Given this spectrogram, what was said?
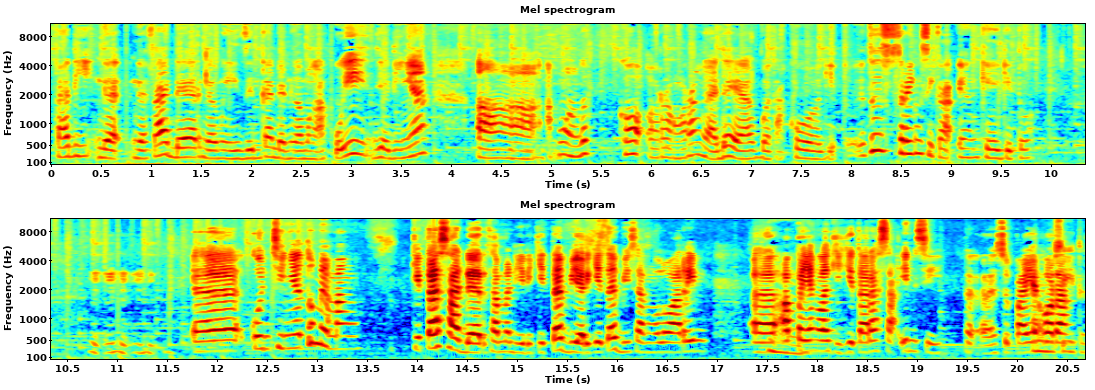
tadi nggak nggak sadar nggak mengizinkan dan nggak mengakui jadinya uh, aku nganggep kok orang-orang nggak ada ya buat aku gitu. Itu sering sih kak yang kayak gitu Eh, kuncinya tuh memang kita sadar sama diri kita biar kita bisa ngeluarin eh, Hmm. apa yang lagi kita rasain sih. Eh, eh, supaya Emosi orang itu.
